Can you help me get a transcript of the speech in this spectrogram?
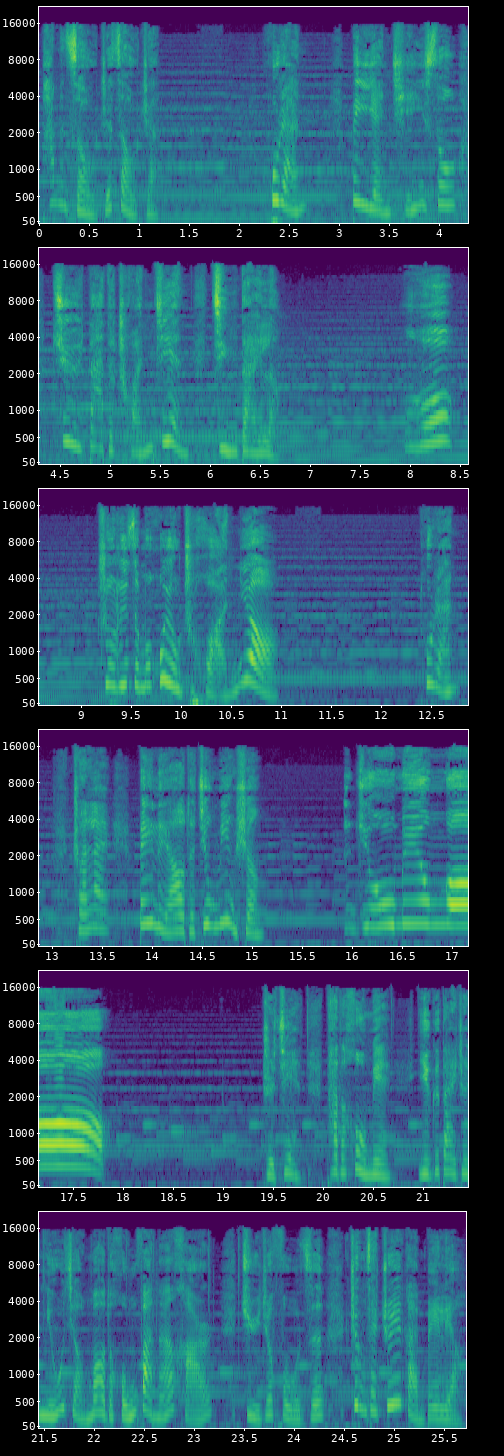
他们走着走着，忽然被眼前一艘巨大的船舰惊呆了。啊，这里怎么会有船呀？突然传来贝里奥的救命声：“救命啊！”只见他的后面。一个戴着牛角帽的红发男孩举着斧子，正在追赶贝了。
